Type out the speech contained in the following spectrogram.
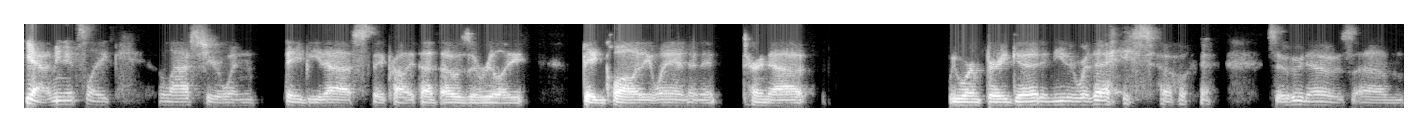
Yeah, I mean it's like last year when they beat us, they probably thought that was a really big quality win, and it turned out we weren't very good, and neither were they. So, so who knows? Um,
